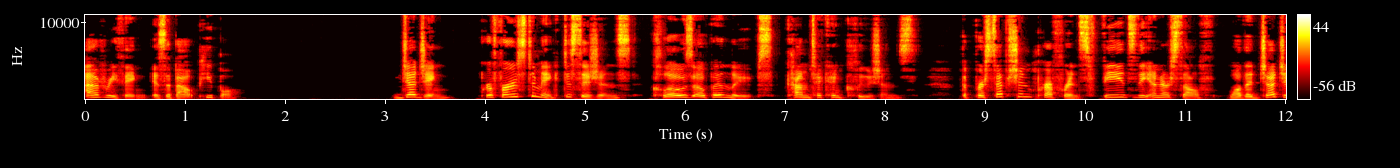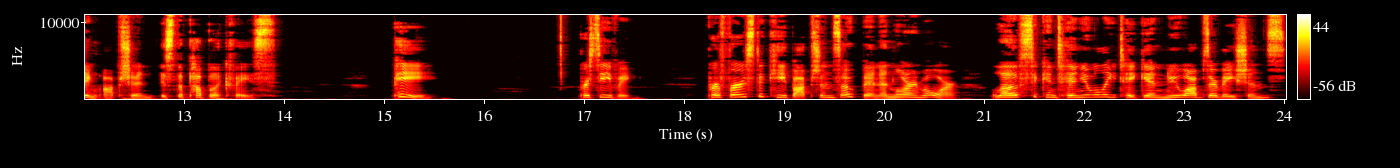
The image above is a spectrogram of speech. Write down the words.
everything is about people. Judging prefers to make decisions, close open loops, come to conclusions. The perception preference feeds the inner self, while the judging option is the public face. P perceiving, prefers to keep options open and learn more, loves to continually take in new observations.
